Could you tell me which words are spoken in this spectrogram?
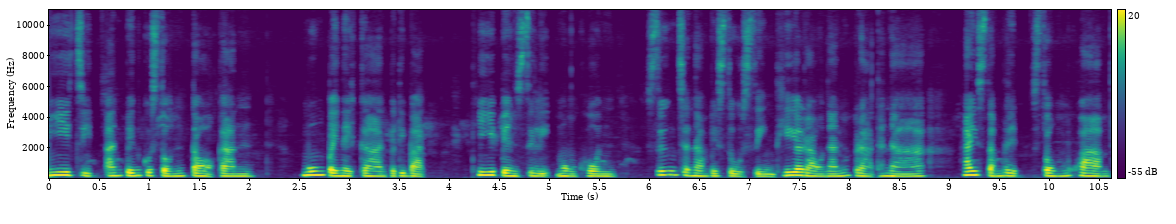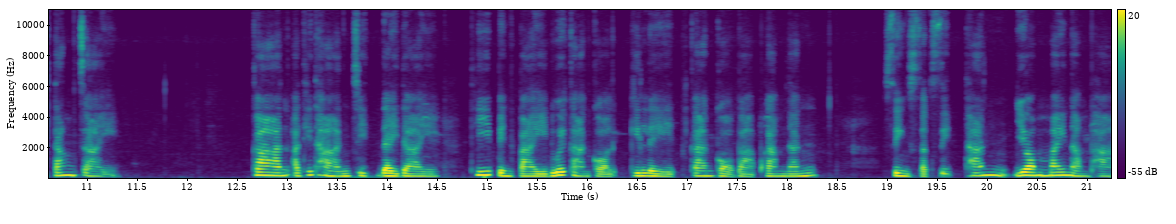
มีจิตอันเป็นกุศลต่อกัน มุ่งไปในการปฏิบัติที่เป็นสิริมงคล ซึ่งจะนำไปสู่สิ่งที่เรานั้นปรารถนาให้สำเร็จสมความตั้งใจ การอธิษฐานจิตใด ๆ ที่เป็นไปด้วยการก่อกิเลส การก่อบาปกรรมนั้น สิ่งศักดิ์สิทธิ์ท่านย่อมไม่นำพา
